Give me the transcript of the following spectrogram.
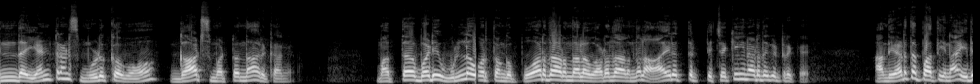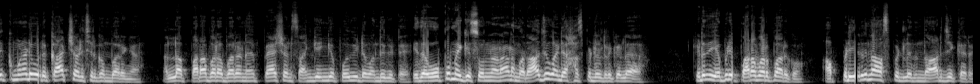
இந்த என்ட்ரன்ஸ் முழுக்கவும் காட்ஸ் மட்டும்தான் இருக்காங்க. மற்றபடி உள்ளே ஒருத்தவங்க போகிறதா இருந்தாலும் வரதா இருந்தாலும் ஆயிரத்தெட்டு செக்கிங் நடந்துக்கிட்டு இருக்கு. அந்த இடத்த பார்த்தீங்கன்னா இதுக்கு முன்னாடி ஒரு காட்சி அடிச்சிருக்கோம் பாருங்க. நல்லா பரபரபரன்னு பேஷண்ட்ஸ் அங்கே இங்கே போய்கிட்டு வந்துக்கிட்டு இதை ஒப்புமைக்கு சொல்லணும்னா நம்ம ராஜீவ்காந்தி ஹாஸ்பிட்டல் இருக்குல்ல கிட்டத்தட்ட எப்படி பரபரப்பாக இருக்கும்? அப்படி இருந்த ஹாஸ்பிட்டல் இருந்த ஆர்ஜிக்கர்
